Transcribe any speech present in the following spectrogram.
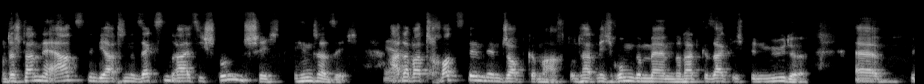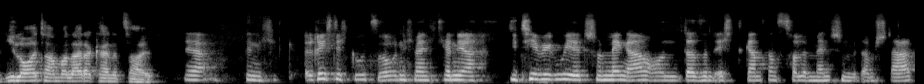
Und da stand eine Ärztin, die hatte eine 36-Stunden-Schicht hinter sich, ja. hat aber trotzdem den Job gemacht und hat nicht rumgememmt und hat gesagt, ich bin müde. Äh, für die Leute haben wir leider keine Zeit. Ja, finde ich richtig gut so. Und ich meine, ich kenne ja die TWU jetzt schon länger und da sind echt ganz, ganz tolle Menschen mit am Start.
